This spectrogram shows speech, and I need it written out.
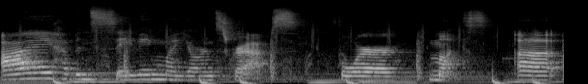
I have been saving my yarn scraps for months, uh,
